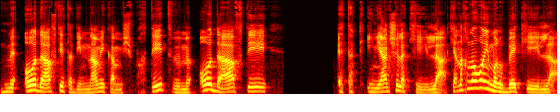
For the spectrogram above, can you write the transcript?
מאוד אהבתי את הדינמיקה המשפחתית, ומאוד אהבתי את העניין של הקהילה, כי אנחנו לא רואים הרבה קהילה.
